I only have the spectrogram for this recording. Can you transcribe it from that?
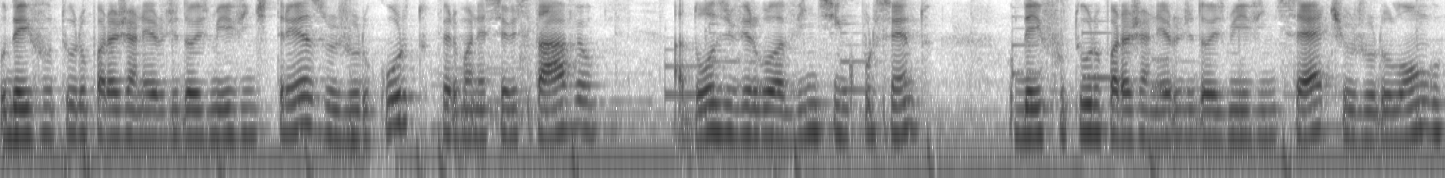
O DI futuro para janeiro de 2023, o juro curto, permaneceu estável a 12,25% o DEI futuro para janeiro de 2027, o juro longo,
